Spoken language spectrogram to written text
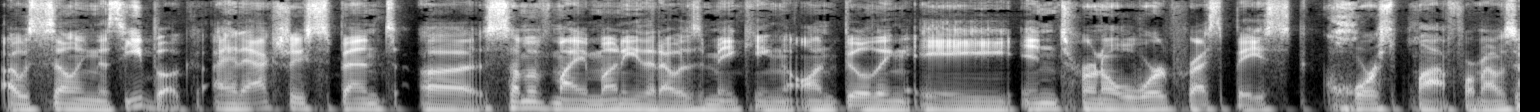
I was selling this ebook. I had actually spent uh, some of my money that I was making on building a internal WordPress based course platform. I was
